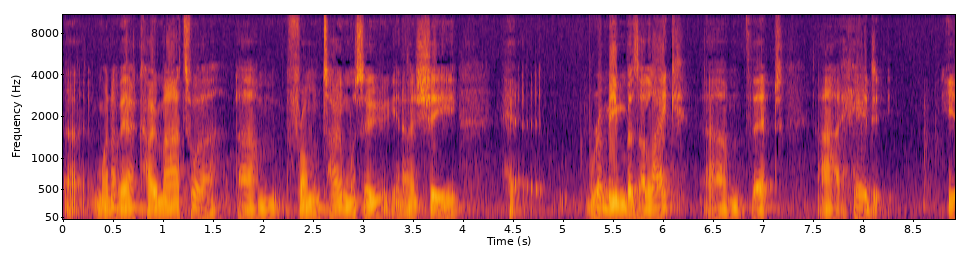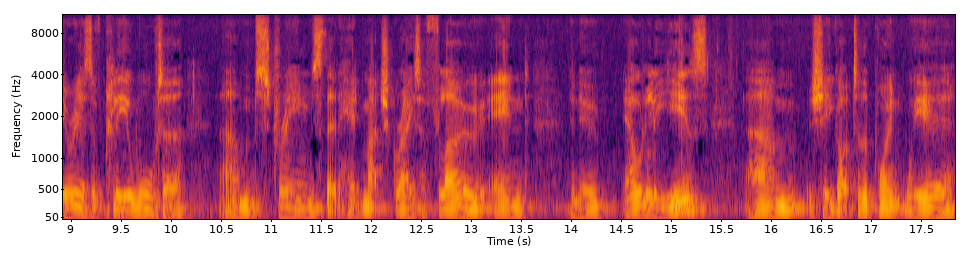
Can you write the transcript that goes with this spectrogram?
uh, one of our kaumatua um, from Taumutu, you know, she ha- remembers a lake um, that uh, had areas of clear water, um, streams that had much greater flow, and in her elderly years, um, she got to the point where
